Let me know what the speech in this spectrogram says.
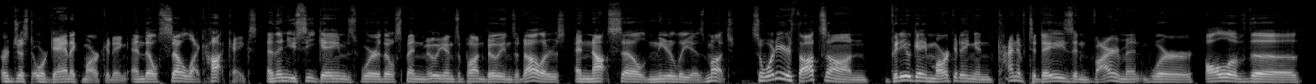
or just organic marketing, and they'll sell like hotcakes. And then you see games where they'll spend millions upon billions of dollars and not sell nearly as much. So, what are your thoughts on video game marketing and kind of today's environment where all of the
